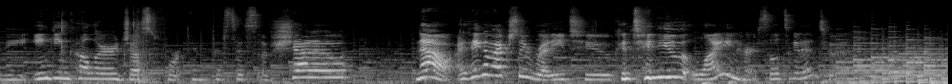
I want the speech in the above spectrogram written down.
the inking color just for emphasis of shadow. Now, I think I'm actually ready to continue lining her, so let's get into it.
